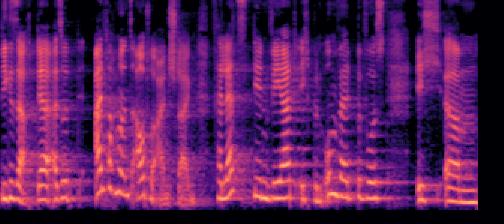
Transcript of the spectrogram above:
Wie gesagt, der, also einfach nur ins Auto einsteigen. Verletzt den Wert, ich bin umweltbewusst, ich ähm,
